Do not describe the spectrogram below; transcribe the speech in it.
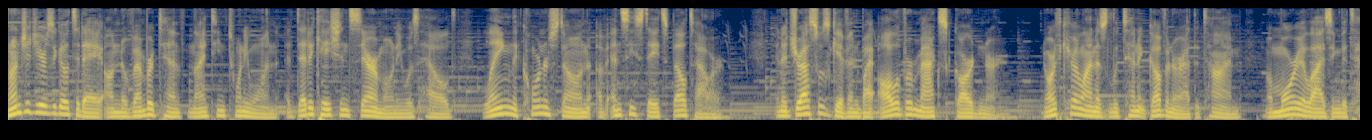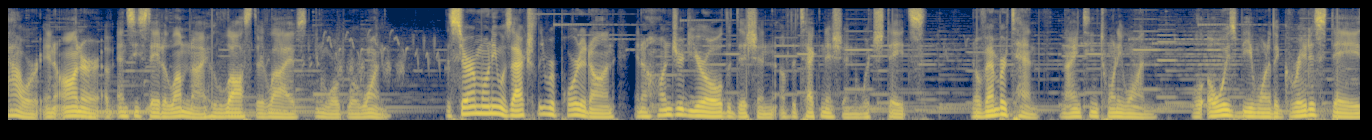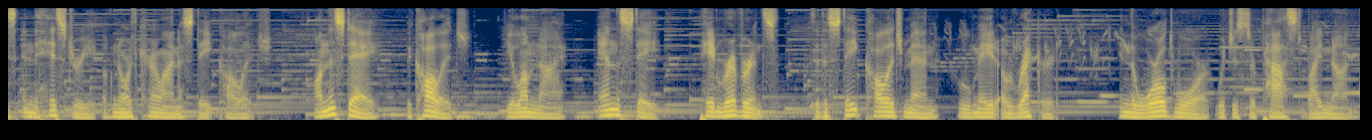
100 years ago today, on November 10, 1921, a dedication ceremony was held, laying the cornerstone of NC State's bell tower. An address was given by Oliver Max Gardner, North Carolina's lieutenant governor at the time, memorializing the tower in honor of NC State alumni who lost their lives in World War I. The ceremony was actually reported on in a 100 year old edition of The Technician, which states November 10, 1921, will always be one of the greatest days in the history of North Carolina State College. On this day, the college, the alumni, and the state paid reverence to the state college men who made a record in the World War which is surpassed by none.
